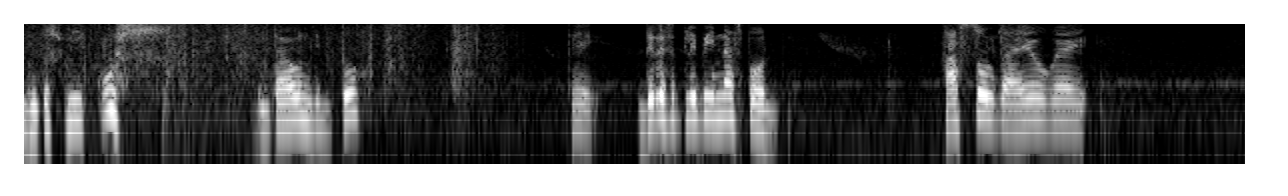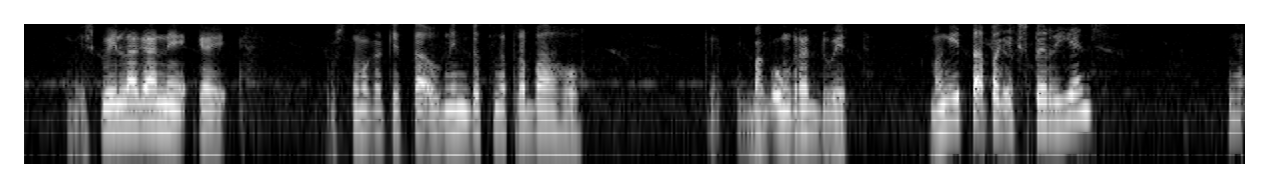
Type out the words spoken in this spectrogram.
mikus mikus. Ang taon dito kay dire sa Pilipinas pod hustle kayo kay eskwela gani kay gusto makakita og nindot nga trabaho. Bag-ong graduate. Mangita pag experience. Nga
